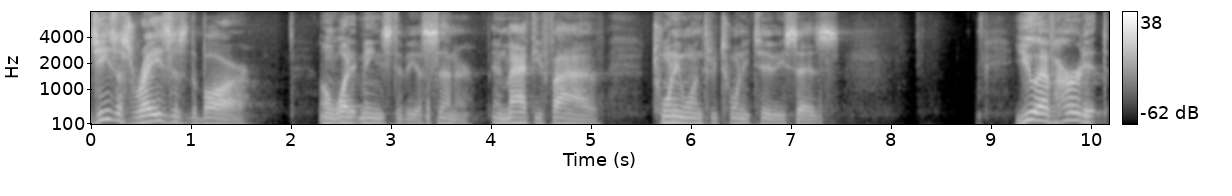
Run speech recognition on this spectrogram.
Jesus raises the bar on what it means to be a sinner. In Matthew 5, 21 through 22, he says, You have heard it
